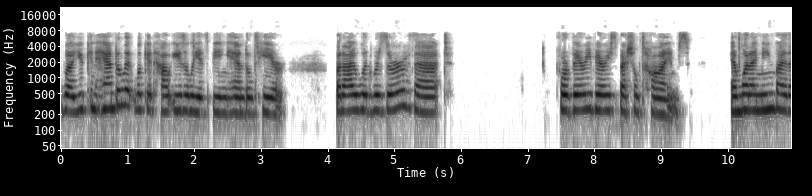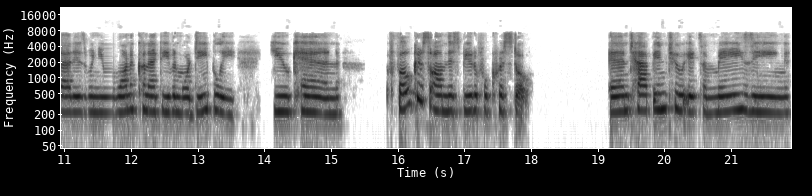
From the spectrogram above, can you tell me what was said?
Well, you can handle it. Look at how easily it's being handled here. But I would reserve that for very, very special times. And what I mean by that is when you want to connect even more deeply, you can focus on this beautiful crystal and tap into its amazing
